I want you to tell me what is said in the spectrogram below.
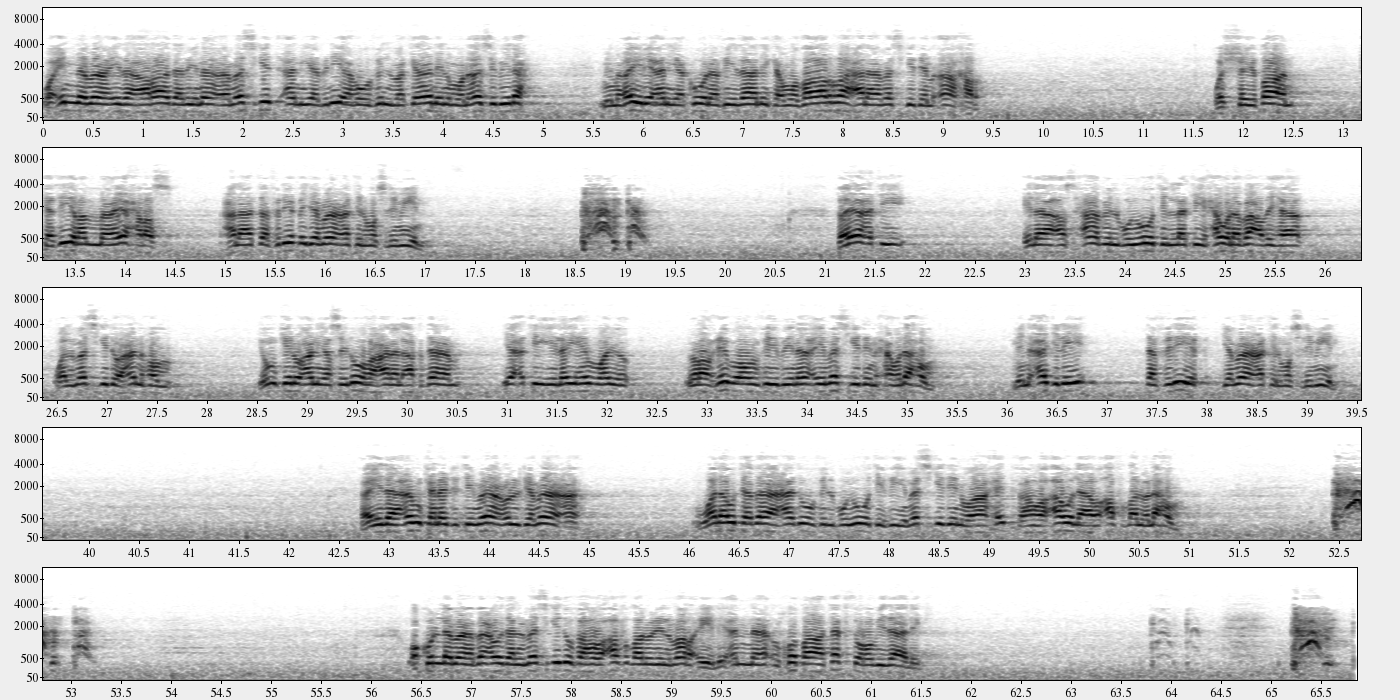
وإنما إذا أراد بناء مسجد أن يبنيه في المكان المناسب له من غير أن يكون في ذلك مضارة على مسجد آخر. والشيطان كثيرا ما يحرص على تفريق جماعة المسلمين. فيأتي إلى أصحاب البيوت التي حول بعضها والمسجد عنهم يمكن أن يصلوه على الأقدام يأتي إليهم ويرغبهم في بناء مسجد حولهم من أجل تفريق جماعة المسلمين. فإذا أمكن اجتماع الجماعة ولو تباعدوا في البيوت في مسجد واحد فهو أولى وأفضل لهم. وكلما بعد المسجد فهو أفضل للمرء لأن الخطى تكثر بذلك.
